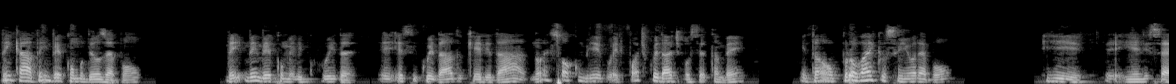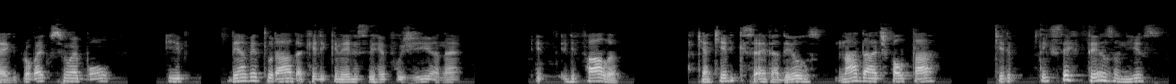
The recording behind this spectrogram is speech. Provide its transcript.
Vem cá, vem ver como Deus é bom. Vem, vem ver como ele cuida. Esse cuidado que ele dá não é só comigo, ele pode cuidar de você também. Então, provai que o Senhor é bom. E, e ele segue: provai que o Senhor é bom. E bem-aventurado aquele que nele se refugia, né? Ele fala que aquele que serve a Deus, nada há de faltar. Que ele tem certeza nisso.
